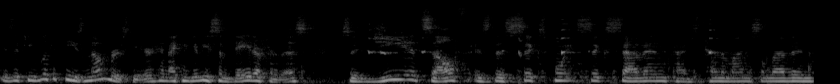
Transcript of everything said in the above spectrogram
is if you look at these numbers here, and I can give you some data for this, so G itself is the 6.67 times 10 to the minus 11.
